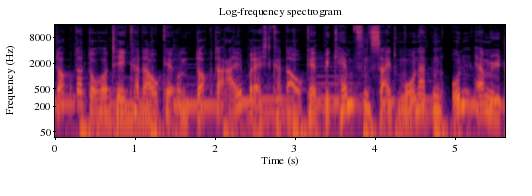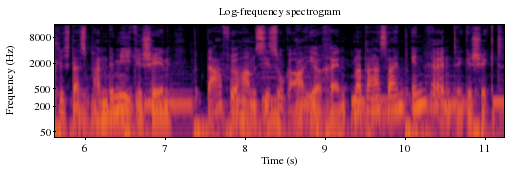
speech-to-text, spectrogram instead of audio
Dr. Dorothee Kadauke und Dr. Albrecht Kadauke bekämpfen seit Monaten unermüdlich das Pandemiegeschehen. Dafür haben sie sogar ihr Rentnerdasein in Rente geschickt.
